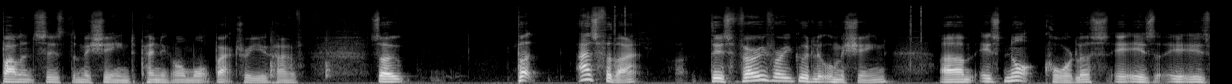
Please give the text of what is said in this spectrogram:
balances the machine depending on what battery you have. So but as for that this very very good little machine um, it's not cordless. It is it is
